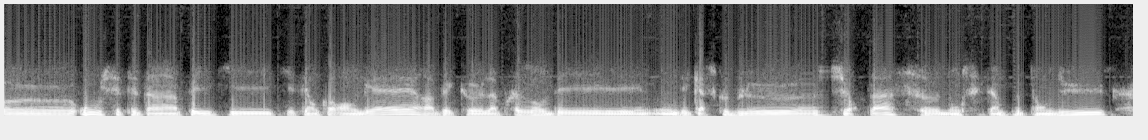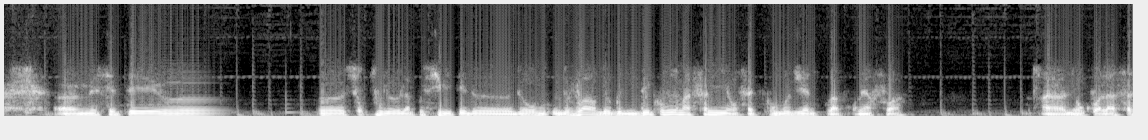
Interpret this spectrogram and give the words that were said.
Euh, ouh, c'était un pays qui, était encore en guerre, avec euh, la présence des, casques bleus euh, sur place, euh, donc c'était un peu tendu, mais c'était surtout la possibilité de, voir, de découvrir ma famille en fait cambodgienne pour la première fois. Donc voilà, ça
